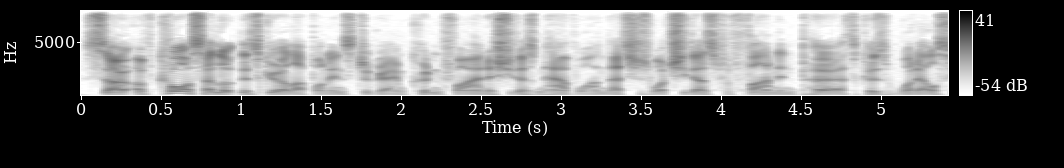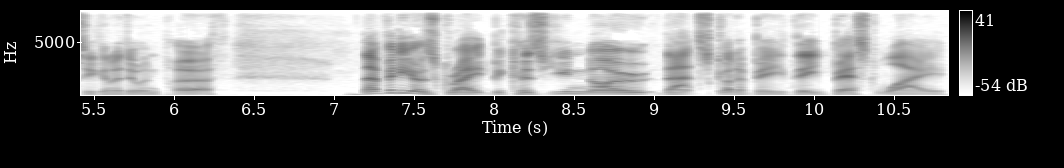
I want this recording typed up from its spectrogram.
So, of course, I looked this girl up on Instagram, couldn't find her. She doesn't have one. That's just what she does for fun in Perth, because what else are you going to do in Perth? That video is great because you know that's got to be the best way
